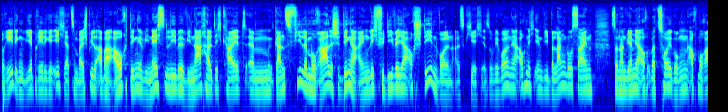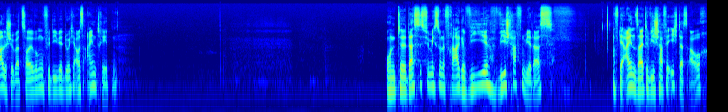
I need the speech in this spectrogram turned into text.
predigen wir, predige ich ja zum Beispiel, aber auch Dinge wie Nächstenliebe, wie Nachhaltigkeit, ähm, ganz viele moralische Dinge eigentlich, für die wir ja auch stehen wollen als Kirche. So, wir wollen ja auch nicht irgendwie belanglos sein, sondern wir haben ja auch Überzeugungen, auch moralische Überzeugungen, für die wir durchaus eintreten. Und äh, das ist für mich so eine Frage, wie, wie schaffen wir das? auf der einen Seite, wie schaffe ich das auch?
